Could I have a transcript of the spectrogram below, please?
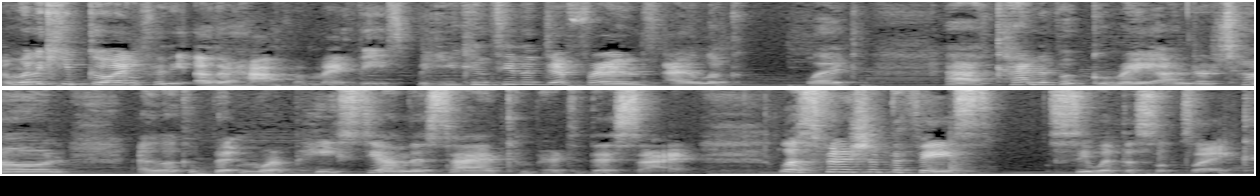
I'm gonna keep going for the other half of my face, but you can see the difference. I look like I have kind of a gray undertone. I look a bit more pasty on this side compared to this side. Let's finish up the face, see what this looks like.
